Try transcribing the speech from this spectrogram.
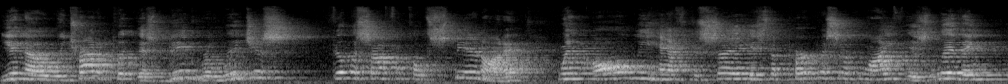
You know, we try to put this big religious philosophical spin on it when all we have to say is the purpose of life is living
